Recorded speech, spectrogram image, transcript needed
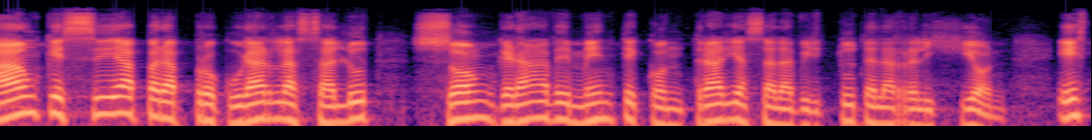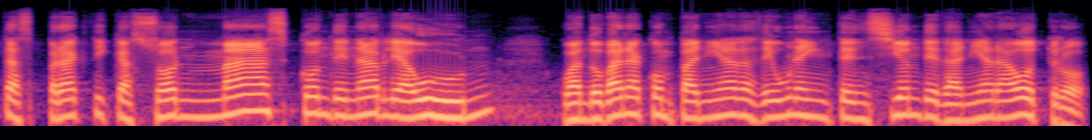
aunque sea para procurar la salud, son gravemente contrarias a la virtud de la religión. Estas prácticas son más condenables aún cuando van acompañadas de una intención de dañar a otro,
